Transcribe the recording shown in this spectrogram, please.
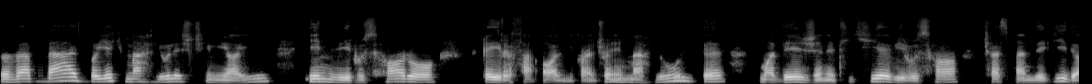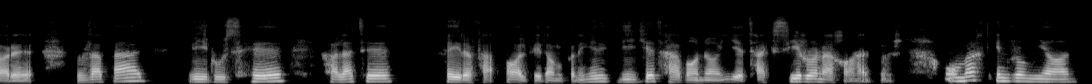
و بعد با یک محلول شیمیایی این ویروس ها رو غیر فعال می‌کنن. چون این محلول به ماده ژنتیکی ویروس ها چسبندگی داره و بعد ویروس حالت غیر فعال پیدا می‌کنه. یعنی دیگه توانایی تکثیر رو نخواهد داشت. اون وقت این رو میان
